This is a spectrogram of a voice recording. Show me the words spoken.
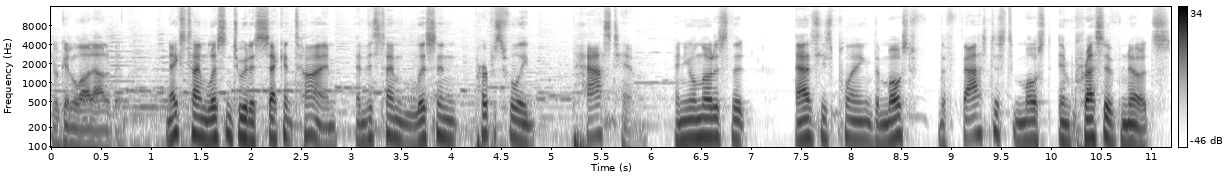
You'll get a lot out of it. Next time listen to it a second time and this time listen purposefully past him. And you'll notice that as he's playing the most the fastest most impressive notes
